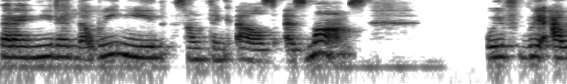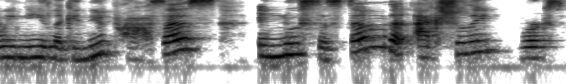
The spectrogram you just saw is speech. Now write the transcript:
that I needed that we need something else as moms. We've, we we need like a new process, a new system that actually works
